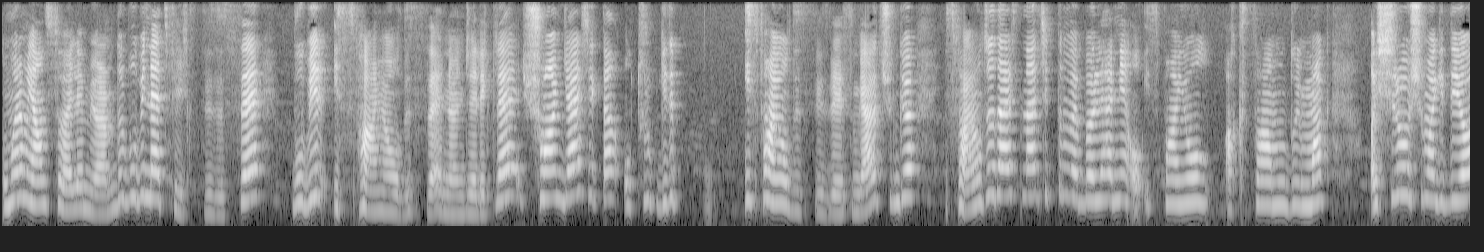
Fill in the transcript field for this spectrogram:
Umarım yanlış söylemiyorumdur. Bu bir Netflix dizisi. Bu bir İspanyol dizisi en öncelikle. Şu an gerçekten oturup gidip İspanyol dizisi izleyesim geldi. Çünkü İspanyolca dersinden çıktım ve böyle hani o İspanyol aksanı duymak aşırı hoşuma gidiyor.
